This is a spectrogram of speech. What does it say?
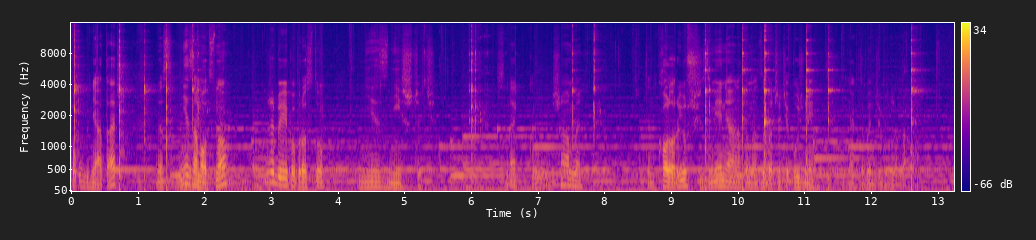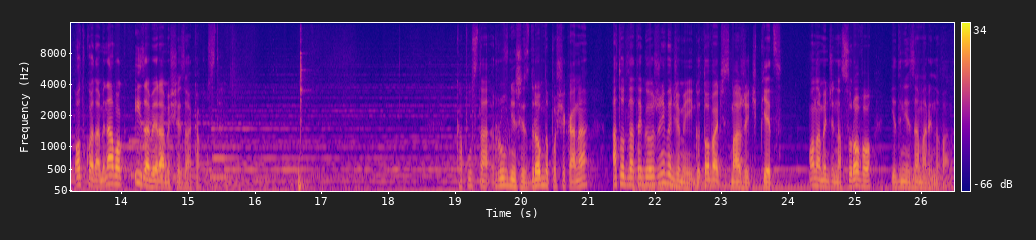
pougniatać, natomiast nie za mocno, żeby jej po prostu nie zniszczyć. Więc lekko mieszamy. Ten kolor już się zmienia, natomiast zobaczycie później, jak to będzie wyglądało. Odkładamy na bok i zabieramy się za kapustę. Kapusta również jest drobno posiekana, a to dlatego, że nie będziemy jej gotować, smażyć, piec. Ona będzie na surowo, jedynie zamarynowana.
